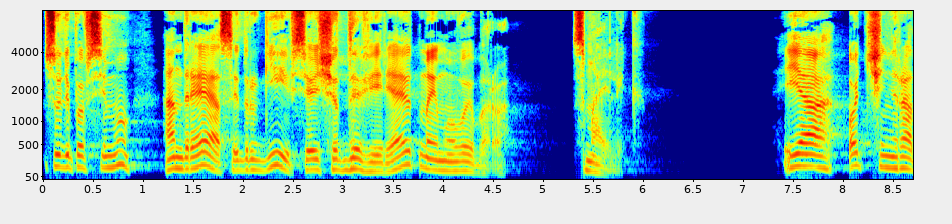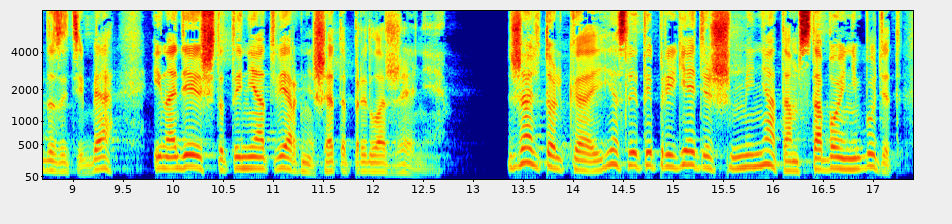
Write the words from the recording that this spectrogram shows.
Судя по всему, Андреас и другие все еще доверяют моему выбору. Смайлик. Я очень рада за тебя и надеюсь, что ты не отвергнешь это предложение. Жаль только, если ты приедешь, меня там с тобой не будет —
